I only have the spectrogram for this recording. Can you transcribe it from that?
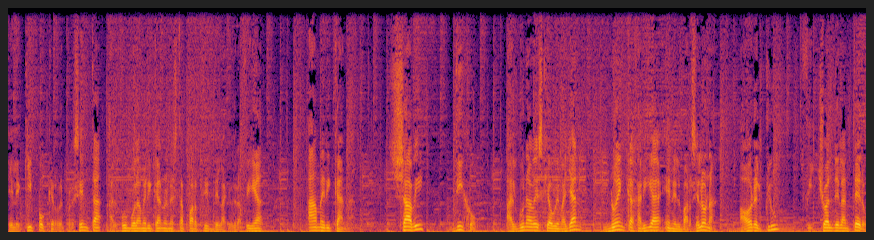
el equipo que representa al fútbol americano en esta parte de la geografía americana. Xavi dijo alguna vez que Aubameyang no encajaría en el Barcelona. Ahora el club fichó al delantero.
